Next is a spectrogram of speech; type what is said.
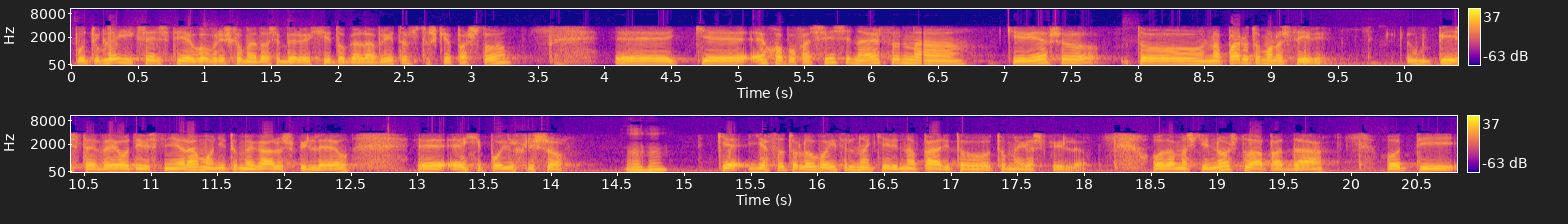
που του λέει ξέρεις τι εγώ βρίσκομαι εδώ στην περιοχή των Καλαβρίτων στο Σκεπαστό ε, και έχω αποφασίσει να έρθω να κυριεύσω το, να πάρω το μοναστήρι. Πίστευε ότι στην Ιερά Μονή του Μεγάλου Σπηλαίου ε, έχει πολύ Και γι' αυτό το λόγο ήθελε να, να πάρει το, το Μέγα Σπήλαιο. Ο Δαμασκηνός του απαντά ότι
